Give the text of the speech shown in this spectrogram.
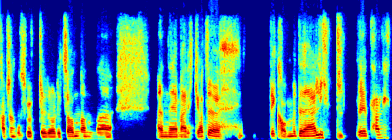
kanskje noen spurter og litt sånn, men, eh, men jeg merker jo at det, det, kommer, det, er litt, det tar litt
